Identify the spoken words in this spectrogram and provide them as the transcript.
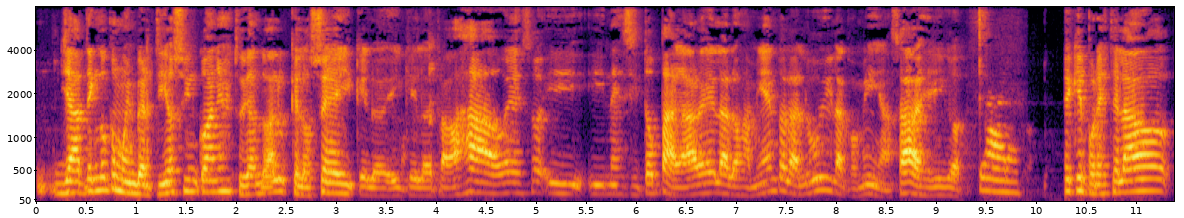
ya tengo como invertido cinco años estudiando algo que lo sé y que lo, y que lo he trabajado, eso, y, y necesito pagar el alojamiento, la luz y la comida, ¿sabes? Y digo, Claro. sé que por este lado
